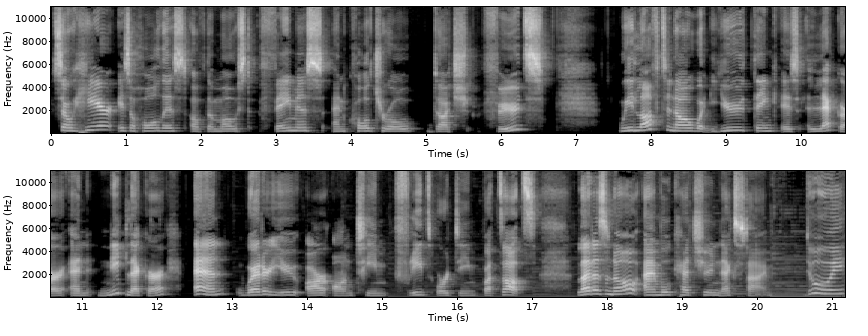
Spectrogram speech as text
So here is a whole list of the most famous and cultural Dutch foods. We love to know what you think is lekker and niet lekker and whether you are on team friet or team patat. Let us know and we'll catch you next time. Doei!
